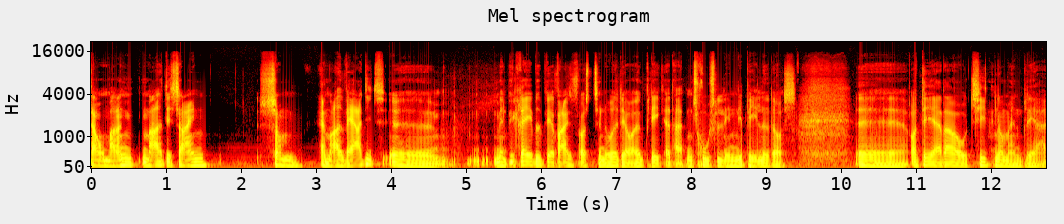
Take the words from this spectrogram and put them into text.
der er jo mange, meget design, som er meget værdigt, øh, men begrebet bliver faktisk også til noget i det øjeblik, at der er den trussel inde i billedet også. Øh, og det er der jo tit, når man bliver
